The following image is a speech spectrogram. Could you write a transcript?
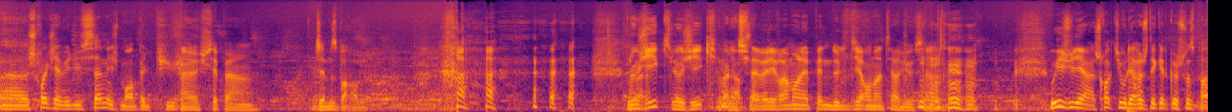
Euh, je crois que j'avais lu ça, mais je me rappelle plus. Euh, je sais pas. hein. James Brown. Logique, logique. Voilà, ça valait vraiment la peine de le dire en interview. Ça. Oui, Julien, je crois que tu voulais rajouter quelque chose par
